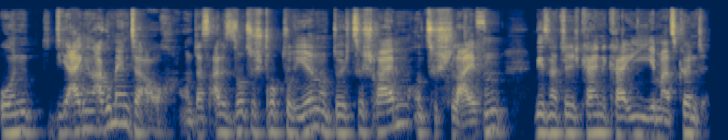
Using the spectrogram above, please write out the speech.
und die eigenen Argumente auch. Und das alles so zu strukturieren und durchzuschreiben und zu schleifen, wie es natürlich keine KI jemals könnte.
